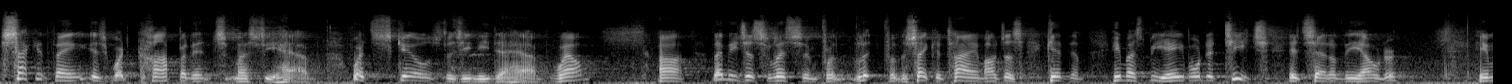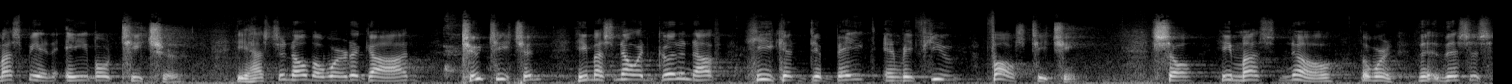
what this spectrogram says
Second thing is what competence must he have? What skills does he need to have? Well, uh, let me just listen for, for the sake of time. I'll just give them. He must be able to teach, it said of the elder. He must be an able teacher. He has to know the Word of God to teach it. He must know it good enough he can debate and refute false teaching. So he must know the word. This is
